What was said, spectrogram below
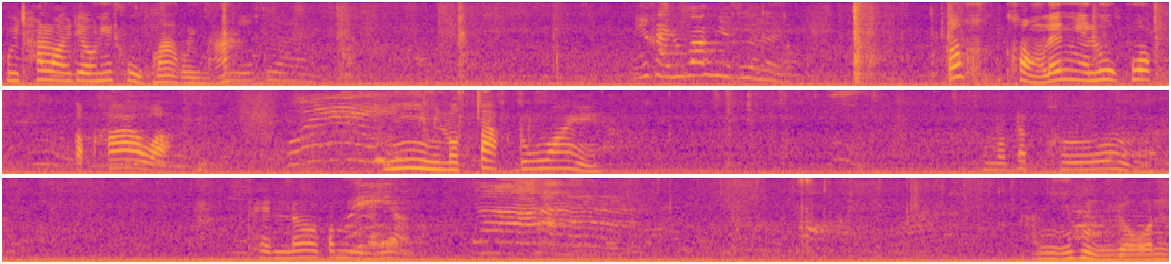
คุยถ้าร้อยเดียวนี่ถูกมากเลยนะ นี่คืออะไรนี่ใครรู้บ้างนี่คืออะไร ก็ของเล่นไงลูกพวกกับข้าวอะอุ้ยนี่มีรถตักด้วยมีรถดับเพลิง เทรนเนอร์ก็มีนะเนี่ย อันนี้หุ่นยนต์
